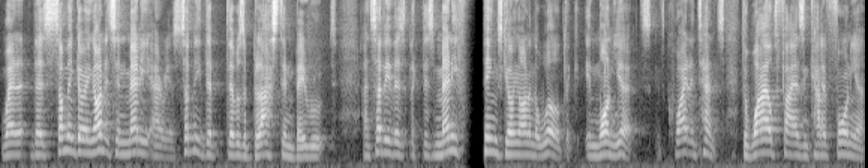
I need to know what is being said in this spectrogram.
When there's something going on, it's in many areas. Suddenly the, there was a blast in Beirut, and suddenly there's like there's many things going on in the world like in one year. It's, it's quite intense. The wildfires in California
